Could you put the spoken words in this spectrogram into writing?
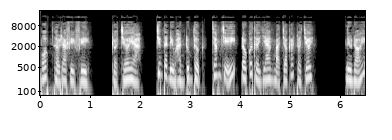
Bob thở ra phì phì. Trò chơi à? Chúng ta điều hành trung thực, chăm chỉ, đâu có thời gian mà cho các trò chơi. Liêu nói,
